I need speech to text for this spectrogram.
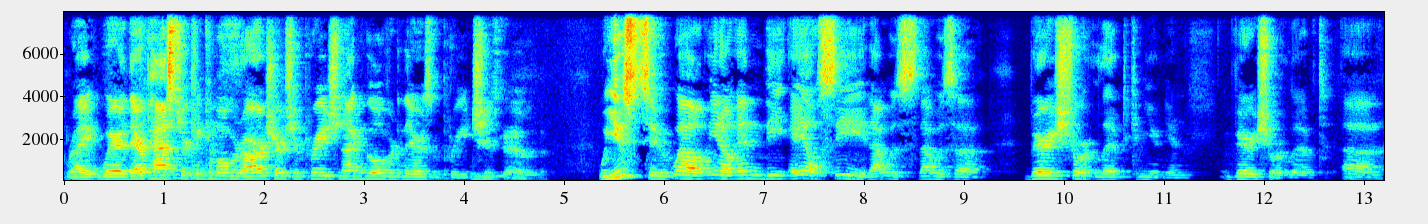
right? Where their pastor can come over to our church and preach, and I can go over to theirs and preach. We used to have it. We used to, well, you know, in the ALC, that was that was a very short-lived communion, very short-lived. Uh,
